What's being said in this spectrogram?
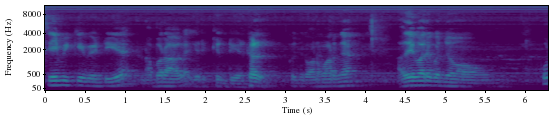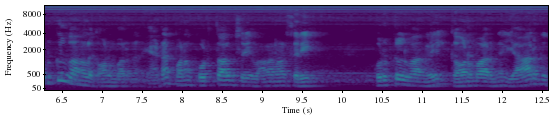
சேமிக்க வேண்டிய நபராக இருக்கின்றீர்கள். கொஞ்சம் கவனமாக இருங்க. அதே மாதிரி கொஞ்சம் கொடுக்கல் வாங்கலை கவனமாக இருங்க. ஏன்டா பணம் கொடுத்தாலும் சரி வாங்கினாலும் சரி கொடுக்கல் வாங்கலில் கவனமாக இருங்க. யாருக்கு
